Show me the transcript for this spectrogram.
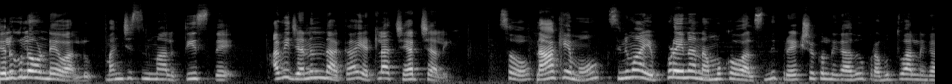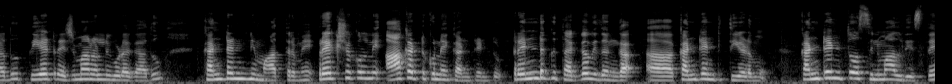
తెలుగులో ఉండేవాళ్ళు మంచి సినిమాలు తీస్తే అవి జనం దాకా ఎట్లా చేర్చాలి? సో నాకేమో సినిమా ఎప్పుడైనా నమ్ముకోవాల్సింది ప్రేక్షకుల్ని కాదు ప్రభుత్వాలని కాదు థియేటర్ యజమానుల్ని కూడా కాదు కంటెంట్ని మాత్రమే. ప్రేక్షకుల్ని ఆకట్టుకునే కంటెంట్ ట్రెండ్కు తగ్గ విధంగా కంటెంట్ తీయడము. కంటెంట్తో సినిమాలు తీస్తే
